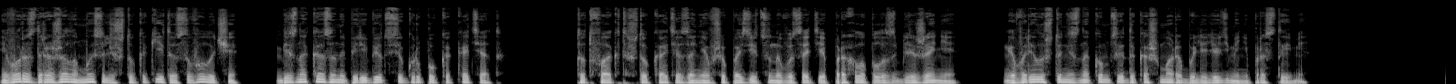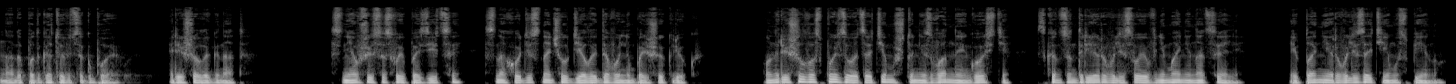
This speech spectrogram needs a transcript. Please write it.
Его раздражала мысль, что какие-то сволочи безнаказанно перебьют всю группу как котят. Тот факт, что Катя, занявшая позицию на высоте, прохлопала сближение, говорил, что незнакомцы до кошмара были людьми непростыми. «Надо подготовиться к бою», — решил Игнат. Снявшись со своей позиции, снаходец начал делать довольно большой крюк. Он решил воспользоваться тем, что незваные гости сконцентрировали свое внимание на цели и планировали зайти ему в спину.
